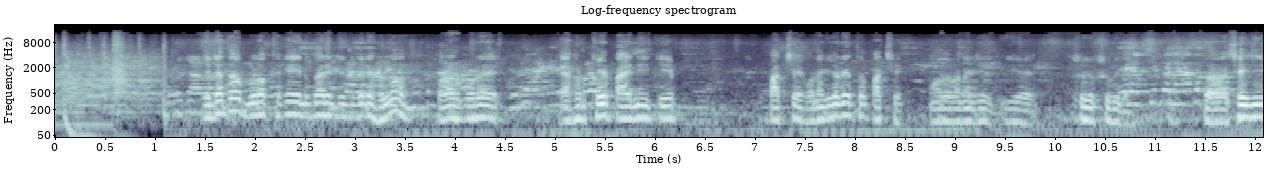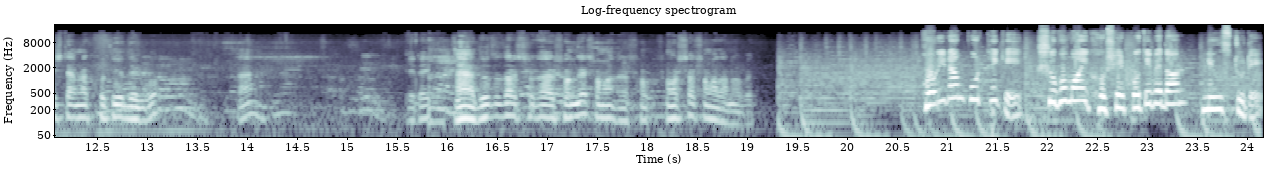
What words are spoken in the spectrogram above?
এটা তো ব্লক থেকে ইনকোয়ারি টিনকোয়ারি হলো করার পরে এখন কে পায়নি কে পাচ্ছে অনেকজনই তো পাচ্ছে মমতা ব্যানার্জির ইয়ে সুযোগ সুবিধা। তো সেই জিনিসটা আমরা খতিয়ে দেখব। হ্যাঁ? এটাই। হ্যাঁ সঙ্গে সমা- সমস্যার সমাধান হবে। হরিরামপুর থেকে শুভময় ঘোষের প্রতিবেদন নিউজ টুডে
